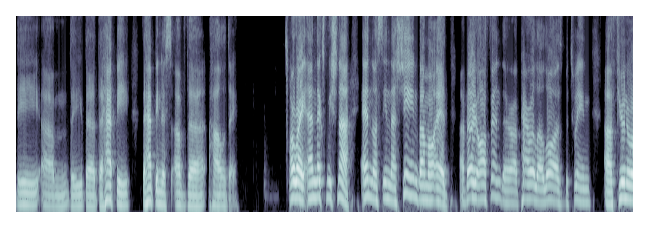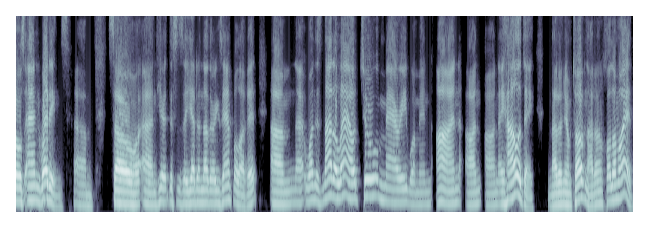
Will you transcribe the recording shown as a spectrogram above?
the, um, the the the happy the happiness of the holiday. All right, and next Mishnah, en nosin nashin b'moed. Uh, very often there are parallel laws between uh, funerals and weddings. Um, so, and here this is a, yet another example of it. Um, one is not allowed to marry women on on on a holiday, not on Yom Tov, not on Chol.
